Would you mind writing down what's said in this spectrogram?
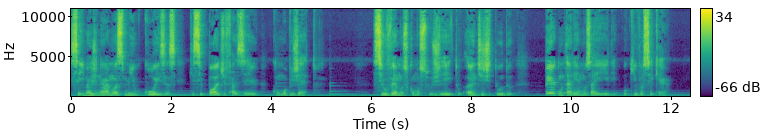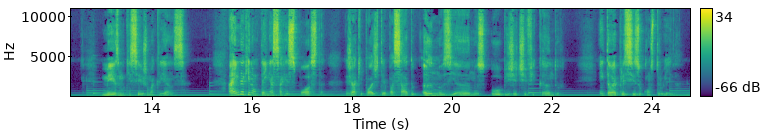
se imaginarmos as mil coisas que se pode fazer com o objeto. Se o vemos como sujeito, antes de tudo, perguntaremos a ele o que você quer, mesmo que seja uma criança. Ainda que não tenha essa resposta, já que pode ter passado anos e anos objetificando, então é preciso construí-la.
